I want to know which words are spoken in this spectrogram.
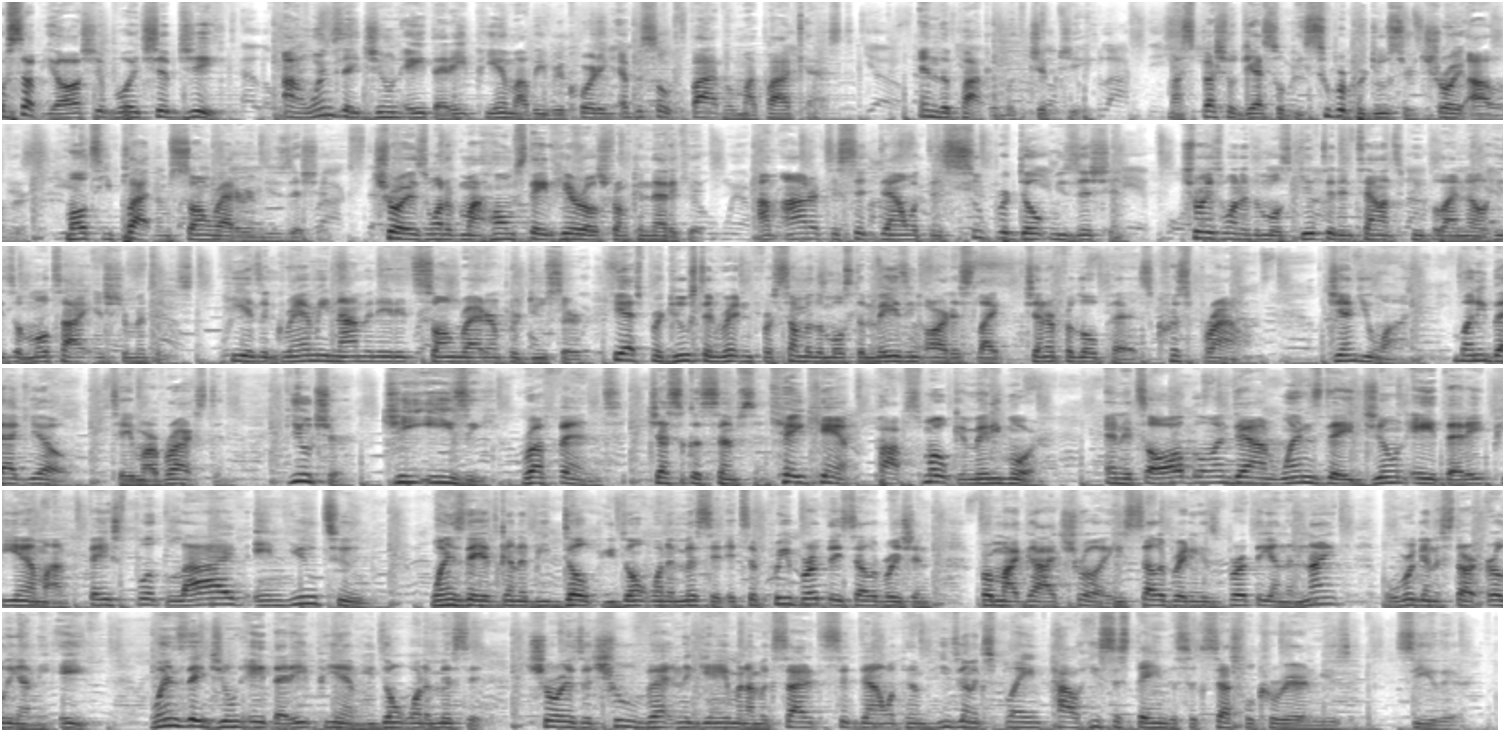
What's up, y'all? It's your boy Chip G. On Wednesday, June 8th at 8 p.m., I'll be recording episode 5 of my podcast, In the Pocket with Chip G. My special guest will be super producer Troy Oliver, multi platinum songwriter and musician. Troy is one of my home state heroes from Connecticut. I'm honored to sit down with this super dope musician. Troy is one of the most gifted and talented people I know. He's a multi instrumentalist. He is a Grammy nominated songwriter and producer. He has produced and written for some of the most amazing artists like Jennifer Lopez, Chris Brown, Ginuwine, Moneybagg Yo, Tamar Braxton, Future, G Easy, Ruff Endz, Jessica Simpson, K Camp, Pop Smoke, and many more. And it's all going down Wednesday, June 8th at 8 p.m. on Facebook Live and YouTube. Wednesday is gonna be dope. You don't wanna miss it. It's a pre birthday celebration for my guy Troy. He's celebrating his birthday on the 9th, but we're gonna start early on the 8th. Wednesday, June 8th at 8 p.m. You don't wanna miss it. Troy is a true vet in the game, and I'm excited to sit down with him. He's gonna explain how he sustained a successful career in music. See you there.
